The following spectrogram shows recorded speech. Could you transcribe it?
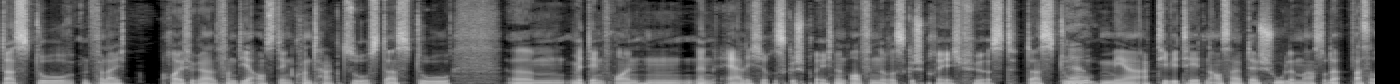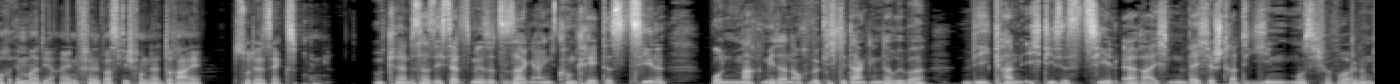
dass du vielleicht häufiger von dir aus den Kontakt suchst, dass du ähm, mit den Freunden ein ehrlicheres Gespräch, ein offeneres Gespräch führst, dass du Ja. mehr Aktivitäten außerhalb der Schule machst oder was auch immer dir einfällt, was dich von der 3 zu der 6 bringt. Okay, das heißt, ich setze mir sozusagen ein konkretes Ziel und mache mir dann auch wirklich Gedanken darüber, wie kann ich dieses Ziel erreichen? Welche Strategien muss ich verfolgen?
